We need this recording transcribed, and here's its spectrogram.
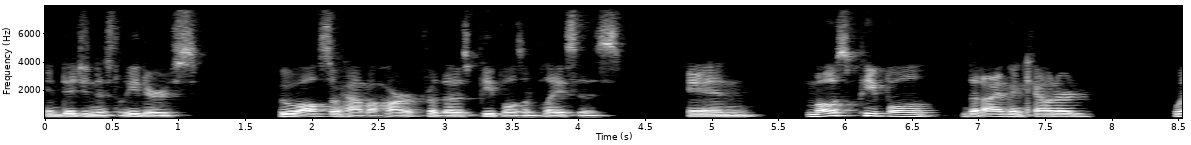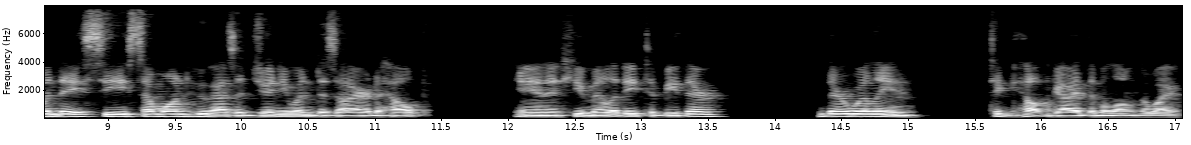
indigenous leaders who also have a heart for those peoples and places and most people that I've encountered, when they see someone who has a genuine desire to help and a humility to be there, they're willing to help guide them along the way.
